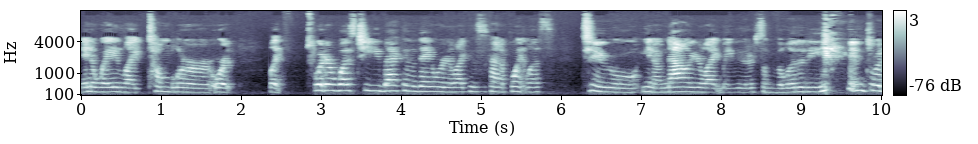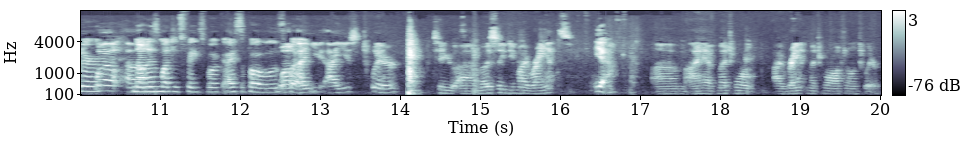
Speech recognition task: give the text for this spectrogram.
in a way like Tumblr or like Twitter was to you back in the day, where you're like, this is kind of pointless. To you know, now you're like maybe there's some validity in Twitter, well, um, not as much as Facebook, I suppose. Well, but I, I use Twitter to uh, mostly do my rants. yeah, Um, I have much more. I rant much more often on Twitter,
